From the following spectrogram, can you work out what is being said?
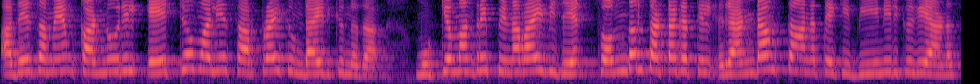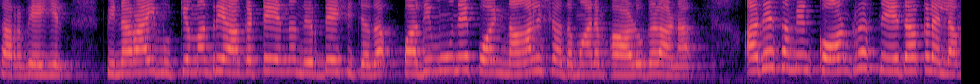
അതേസമയം കണ്ണൂരിൽ ഏറ്റവും വലിയ സർപ്രൈസ് ഉണ്ടായിരിക്കുന്നത് മുഖ്യമന്ത്രി പിണറായി വിജയൻ സ്വന്തം തട്ടകത്തിൽ രണ്ടാം സ്ഥാനത്തേക്ക് വീണിരിക്കുകയാണ് സർവേയിൽ. പിണറായി മുഖ്യമന്ത്രി ആകട്ടെ എന്ന് നിർദ്ദേശിച്ചത് പതിമൂന്ന് പോയിന്റ് നാല് ശതമാനം ആളുകളാണ്. അതേസമയം കോൺഗ്രസ് നേതാക്കളെല്ലാം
